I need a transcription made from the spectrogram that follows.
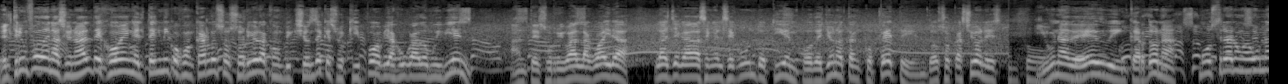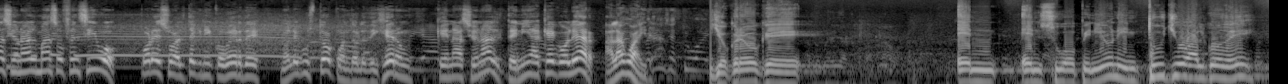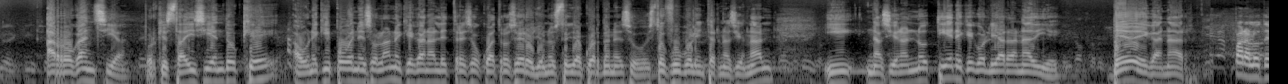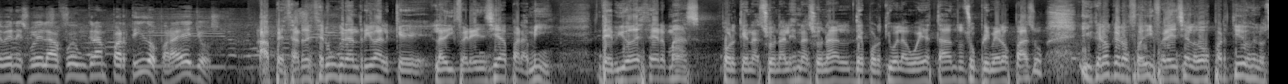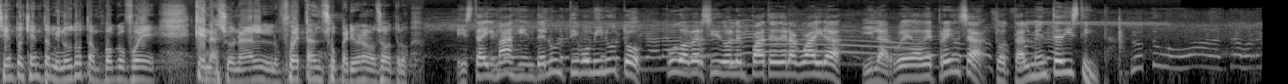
El triunfo de Nacional dejó en el técnico Juan Carlos Osorio la convicción de que su equipo había jugado muy bien. Ante su rival La Guaira, las llegadas en el segundo tiempo de Jonathan Copete en dos ocasiones y una de Edwin Cardona mostraron a un Nacional más ofensivo. Por eso al técnico verde no le gustó cuando le dijeron que Nacional tenía que golear a La Guaira. Yo creo que en, en su opinión intuyo algo de arrogancia, porque está diciendo que a un equipo venezolano hay que ganarle 3 o 4-0. Yo no estoy de acuerdo en eso. Esto es fútbol internacional y Nacional no tiene que golear a nadie, debe de ganar. Para los de Venezuela fue un gran partido para ellos. A pesar de ser un gran rival, que la diferencia para mí debió de ser más, porque Nacional es Nacional, Deportivo La Huella está dando sus primeros pasos y creo que no fue diferencia en los dos partidos, en los 180 minutos tampoco fue que Nacional fue tan superior a nosotros. Esta imagen del último minuto pudo haber sido el empate de La Guaira y la rueda de prensa totalmente distinta.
